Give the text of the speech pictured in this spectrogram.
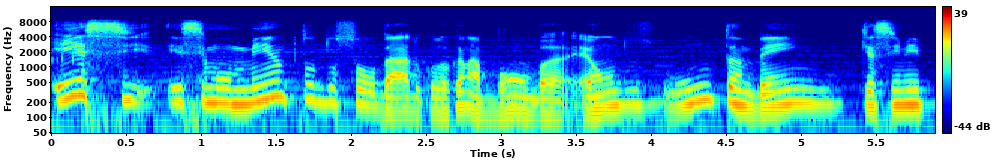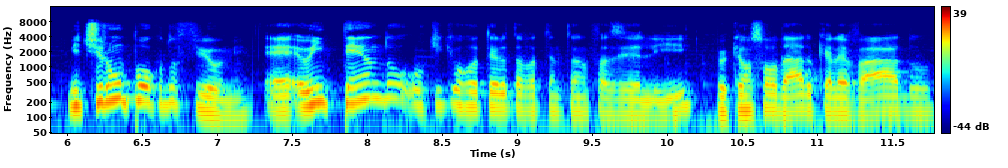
Esse, esse momento do soldado colocando a bomba é um, dos, um também que assim me, me tirou um pouco do filme. É, eu entendo o que, que o roteiro estava tentando fazer ali, porque é um soldado que é levado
